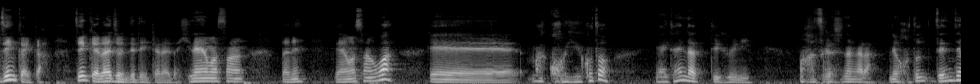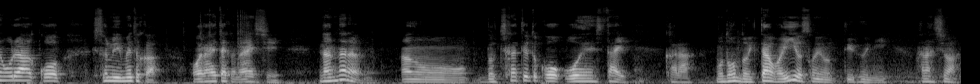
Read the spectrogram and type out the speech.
前回か、前回ラジオに出ていただいた平山さんだね、平山さんは、えー、まあこういうことやりたいんだっていうふうに、まあ恥ずかしながら、ね、ほと全然俺はこう、人の夢とか笑いたくないし、なんなら、あのー、どっちかっていうとこう応援したいから、もうどんどん行った方がいいよ、そういうのっていうふうに話は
